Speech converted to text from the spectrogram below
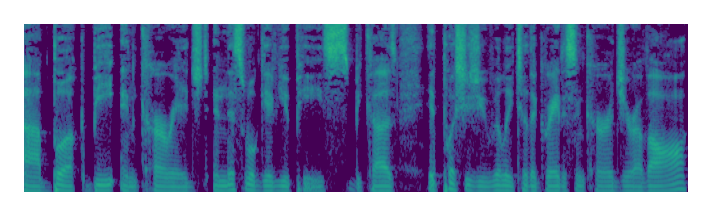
uh, book, Be Encouraged, and this will give you peace because it pushes you really to the greatest encourager of all,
